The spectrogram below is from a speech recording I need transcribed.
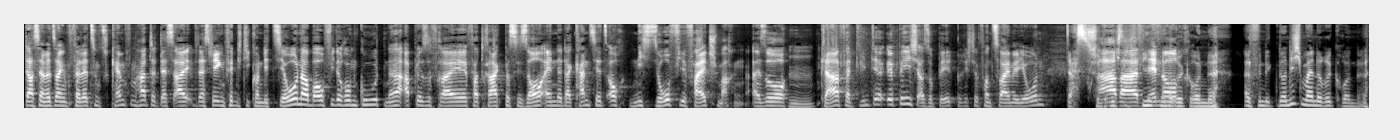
Dass er mit seinen Verletzungen zu kämpfen hatte. Deswegen finde ich die Kondition aber auch wiederum gut, ne? Ablösefrei, Vertrag bis Saisonende, da kannst du jetzt auch nicht so viel falsch machen. Also klar verdient er üppig, also Bildberichte von zwei Millionen. Das ist schon Aber richtig viel für dennoch- eine Rückrunde. Also finde ich noch nicht mal eine Rückrunde.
